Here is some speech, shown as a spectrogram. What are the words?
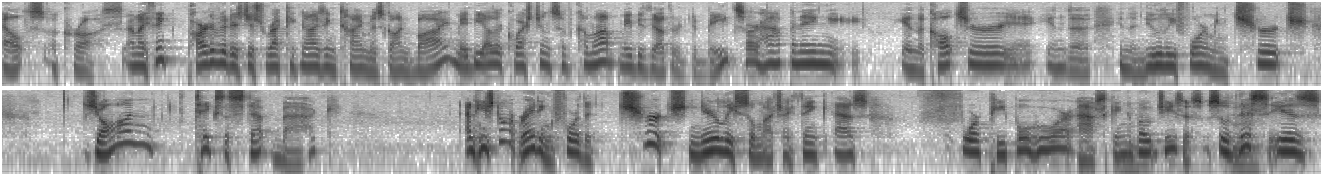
else across. And I think part of it is just recognizing time has gone by. Maybe other questions have come up. Maybe the other debates are happening in the culture, in the, in the newly forming church. John takes a step back, and he's not writing for the church nearly so much, I think, as for people who are asking mm about Jesus. So mm this is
